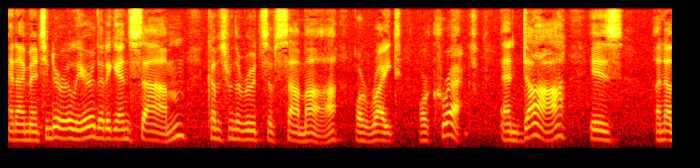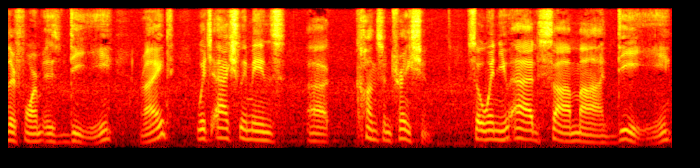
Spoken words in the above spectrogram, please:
And I mentioned earlier that again, sam comes from the roots of sama, or right or correct. And da is another form, is di, right? Which actually means uh, concentration. So when you add samadhi,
